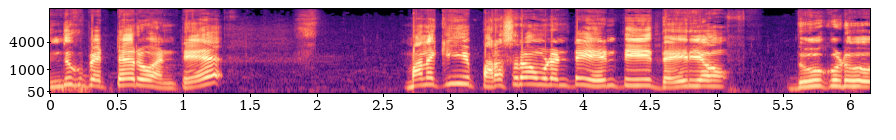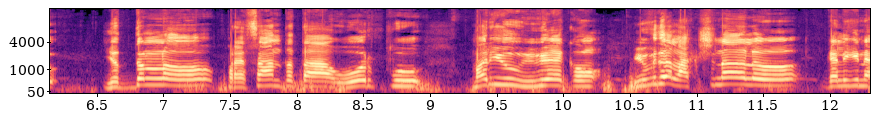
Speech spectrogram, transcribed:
ఎందుకు పెట్టారు అంటే మనకి పరశురాముడు అంటే ఏంటి? ధైర్యం దూకుడు యుద్ధంలో ప్రశాంతత ఓర్పు మరియు వివేకం వివిధ లక్షణాలు కలిగిన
